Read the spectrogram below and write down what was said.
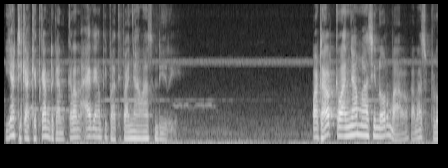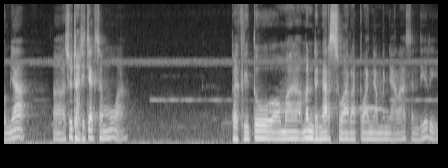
ia dikagetkan dengan keran air yang tiba-tiba nyala sendiri. Padahal kerannya masih normal karena sebelumnya uh, sudah dicek semua. Begitu mendengar suara kerannya menyala sendiri,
